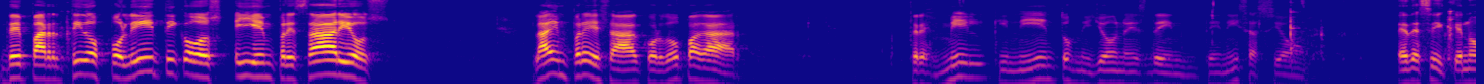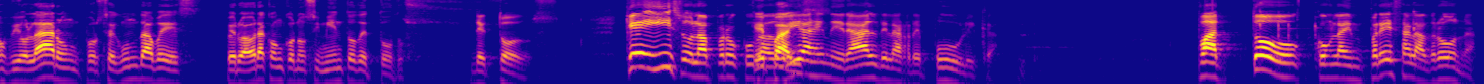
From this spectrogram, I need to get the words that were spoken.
de partidos políticos y empresarios. La empresa acordó pagar 3.500 millones de indemnización. Es decir, que nos violaron por segunda vez, pero ahora con conocimiento de todos. De todos. ¿Qué hizo la Procuraduría General de la República? pactó con la empresa ladrona,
